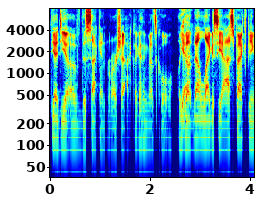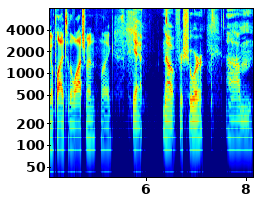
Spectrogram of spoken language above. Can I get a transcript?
the idea of the second Rorschach. Like, I think that's cool. Like Yeah. that, that legacy aspect being applied to the Watchmen. Like, Yeah. No, for sure. Um,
